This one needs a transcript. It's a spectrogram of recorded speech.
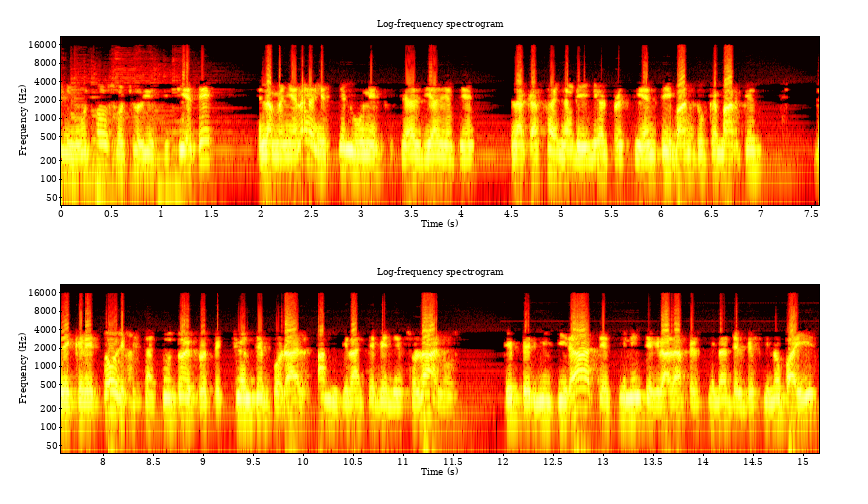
minutos, 8.17. En la mañana de este lunes, o sea, el día de ayer, en la Casa de Nariño, el presidente Iván Duque Márquez decretó el Estatuto de Protección Temporal a migrantes venezolanos, que permitirá atención integral a personas del vecino país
